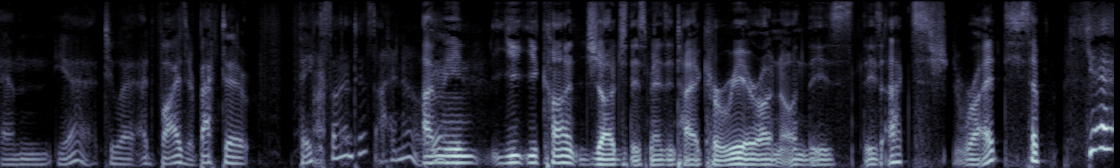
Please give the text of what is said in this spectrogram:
and yeah to a advisor back to fake scientist. I don't know. I Yeah. mean, you you can't judge this man's entire career on, on these these acts, right? Except, yeah.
